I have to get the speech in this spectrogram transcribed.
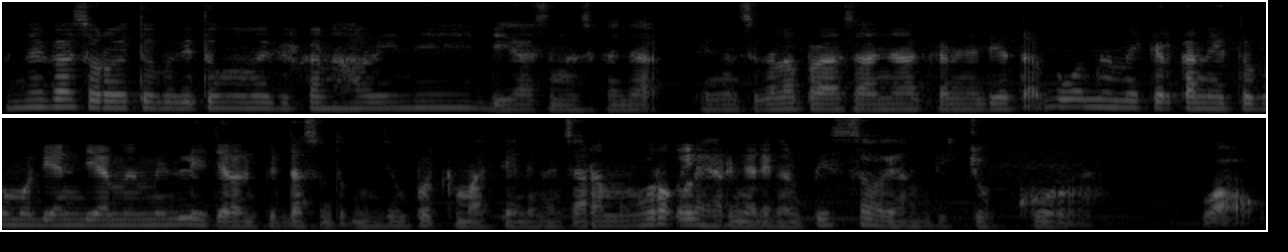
Penjaga suruh itu begitu memikirkan hal ini, dia dengan segala, dengan segala perasaannya akhirnya dia tak kuat memikirkan itu kemudian dia memilih jalan pintas untuk menjemput kematian dengan cara menguruk lehernya dengan pisau yang dicukur. Wow.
